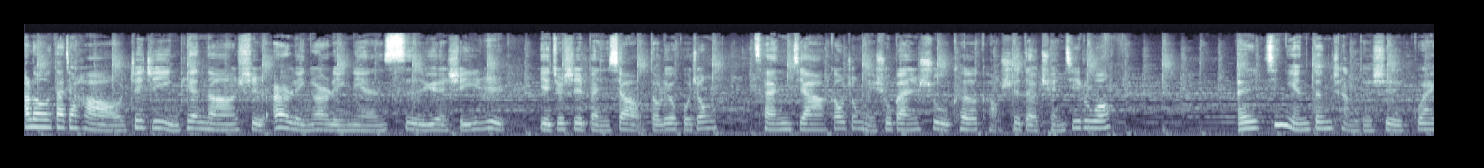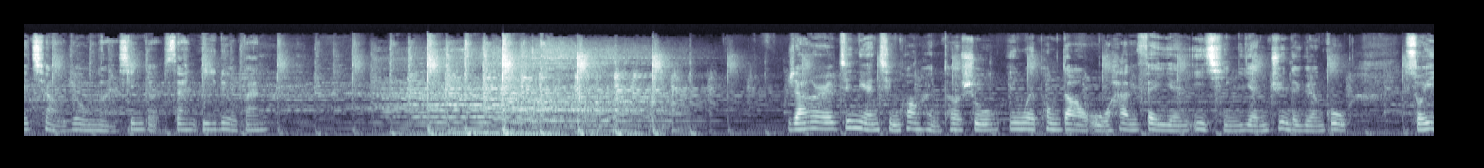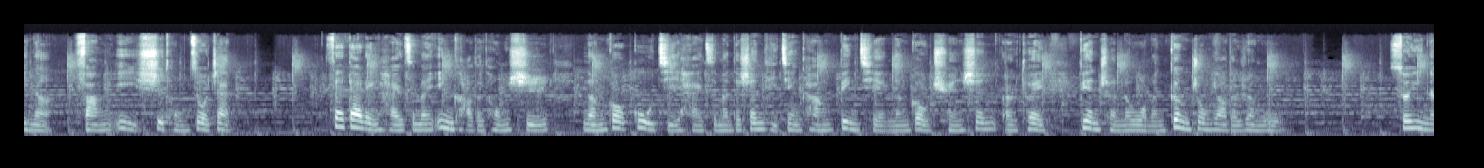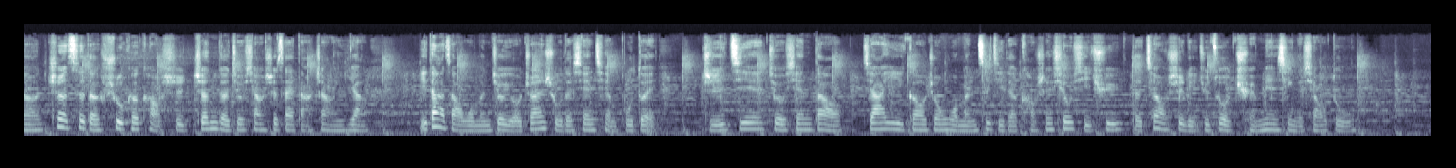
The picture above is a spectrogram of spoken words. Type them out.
Hello，大家好，这支影片呢是二零二零年四月十一日，也就是本校斗六国中参加高中美术班数科考试的全记录哦。而今年登场的是乖巧又暖心的三一六班。然而，今年情况很特殊，因为碰到武汉肺炎疫情严峻的缘故，所以呢，防疫视同作战。在带领孩子们应考的同时，能够顾及孩子们的身体健康，并且能够全身而退，变成了我们更重要的任务。所以呢，这次的数科考试真的就像是在打仗一样。一大早，我们就有专属的先遣部队，直接就先到嘉义高中我们自己的考生休息区的教室里去做全面性的消毒，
